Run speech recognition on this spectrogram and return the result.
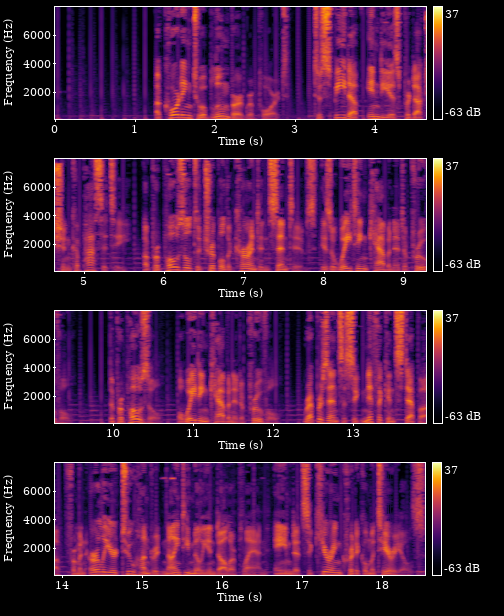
According to a Bloomberg report, to speed up India's production capacity, a proposal to triple the current incentives is awaiting cabinet approval. The proposal, awaiting cabinet approval, represents a significant step up from an earlier $290 million plan aimed at securing critical materials.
